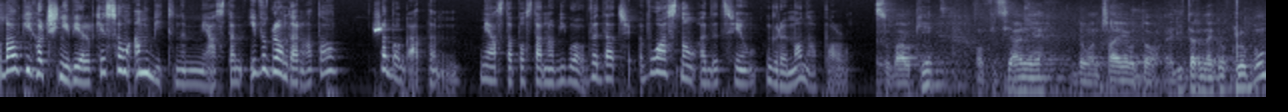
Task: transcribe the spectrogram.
Suwałki, choć niewielkie, są ambitnym miastem i wygląda na to, że bogatym. Miasto postanowiło wydać własną edycję gry Monopol. Suwałki oficjalnie dołączają do elitarnego klubu.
